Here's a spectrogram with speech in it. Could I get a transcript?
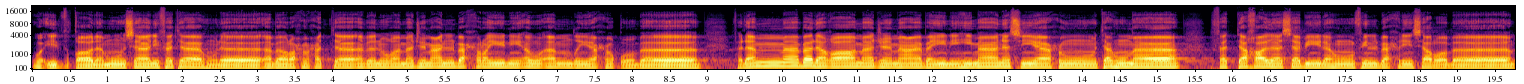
وإذ قال موسى لفتاه لا أبرح حتى أبلغ مجمع البحرين أو أمضي حقبا. فلما بلغا مجمع بينهما نسيا حوتهما فاتخذ سبيله في البحر سربا.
